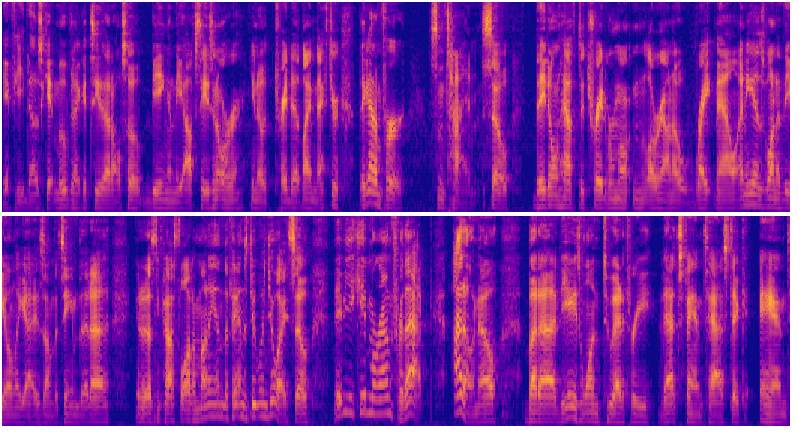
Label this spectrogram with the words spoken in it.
If he does get moved, I could see that also being in the offseason or, you know, trade deadline next year. They got him for some time. So they don't have to trade Ramon Laureano right now, and he is one of the only guys on the team that uh, you know doesn't cost a lot of money, and the fans do enjoy. So maybe you keep him around for that. I don't know, but uh, the A's won two out of three. That's fantastic, and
